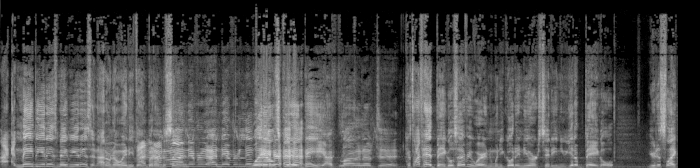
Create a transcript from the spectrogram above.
I, maybe it is, maybe it isn't. I don't know anything, I, but I I'm don't just know, I saying. never I never lived What there. else could it be? I've Long enough to. because I've had bagels everywhere, and when you go to New York City and you get a bagel, you're just like,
